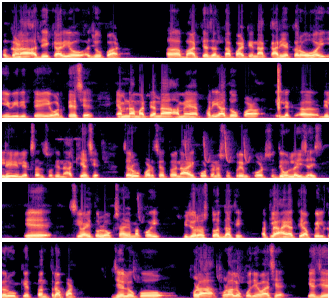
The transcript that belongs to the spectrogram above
પણ ઘણા અધિકારીઓ હજુ પણ ભારતીય જનતા પાર્ટીના કાર્યકરો હોય એવી રીતે એ વર્તે છે. એમના માટેના અમે ફરિયાદો પણ દિલ્હી ઇલેક્શન સુધી નાખીએ છીએ. જરૂર પડશે તો એને હાઈકોર્ટ અને સુપ્રીમ કોર્ટ સુધી હું લઈ જઈશ. એ સિવાય તો લોકશાહીમાં કોઈ બીજો રસ્તો જ નથી. એટલે અહીંયાથી અપીલ કરું કે તંત્ર પણ, જે લોકો થોડા થોડા લોકો જેવા છે કે જે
